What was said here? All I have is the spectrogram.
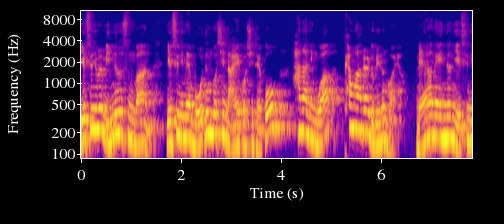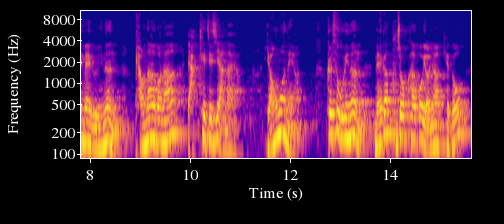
예수님을 믿는 순간 예수님의 모든 것이 나의 것이 되고 하나님과 평화를 누리는 거예요. 내 안에 있는 예수님의 의는 변하거나 약해지지 않아요. 영원해요. 그래서 우리는 내가 부족하고 연약해도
